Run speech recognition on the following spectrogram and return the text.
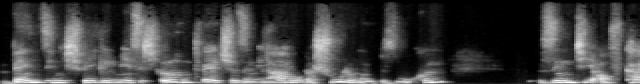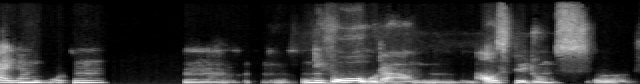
wenn sie nicht regelmäßig irgendwelche Seminare oder Schulungen besuchen, sind die auf keinem guten ähm, Niveau oder ähm, Ausbildungs, äh,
